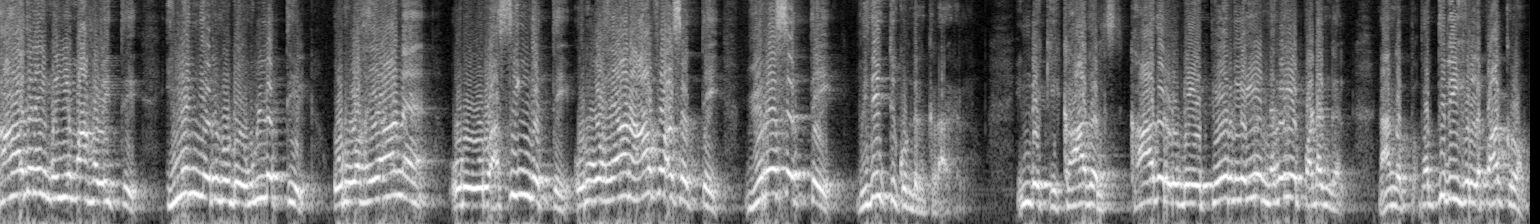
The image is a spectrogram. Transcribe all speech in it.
காதலை மையமாக வைத்து இளைஞர்களுடைய உள்ளத்தில் ஒரு வகையான ஒரு ஒரு அசிங்கத்தை ஒரு வகையான ஆபாசத்தை விரசத்தை விதைத்து கொண்டிருக்கிறார்கள். இன்றைக்கு காதல் காதலுடைய பேர்லயே நிறைய படங்கள். நாங்க பத்திரிகைகள்ல பார்க்குறோம்.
